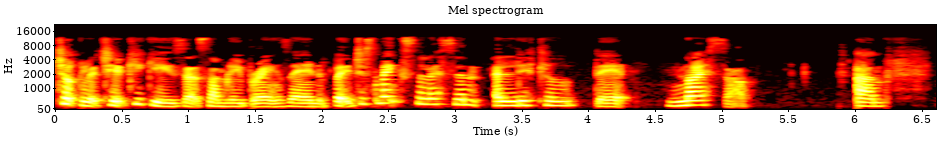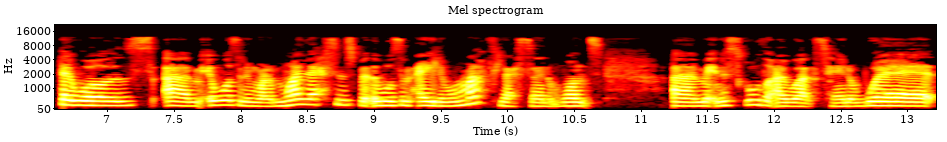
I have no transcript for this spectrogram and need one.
chocolate chip cookies that somebody brings in. But it just makes the lesson a little bit nicer. Um, there was, um, it wasn't in one of my lessons, but there was an A-level math lesson once um, in a school that I worked in where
